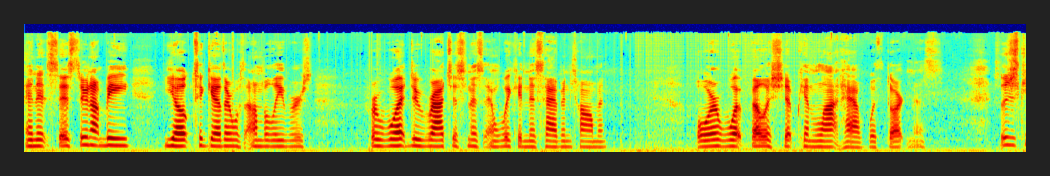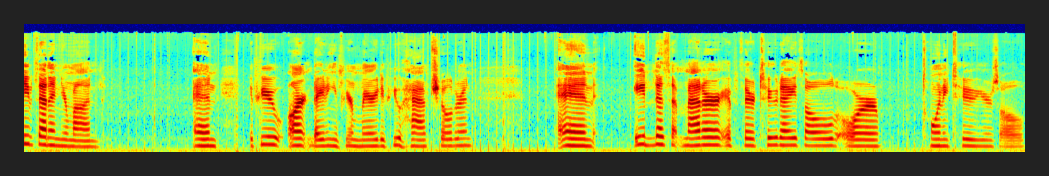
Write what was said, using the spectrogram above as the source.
And it says, Do not be yoked together with unbelievers, for what do righteousness and wickedness have in common? Or what fellowship can light have with darkness? So just keep that in your mind. And if you aren't dating, if you're married, if you have children, and it doesn't matter if they're two days old or 22 years old,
